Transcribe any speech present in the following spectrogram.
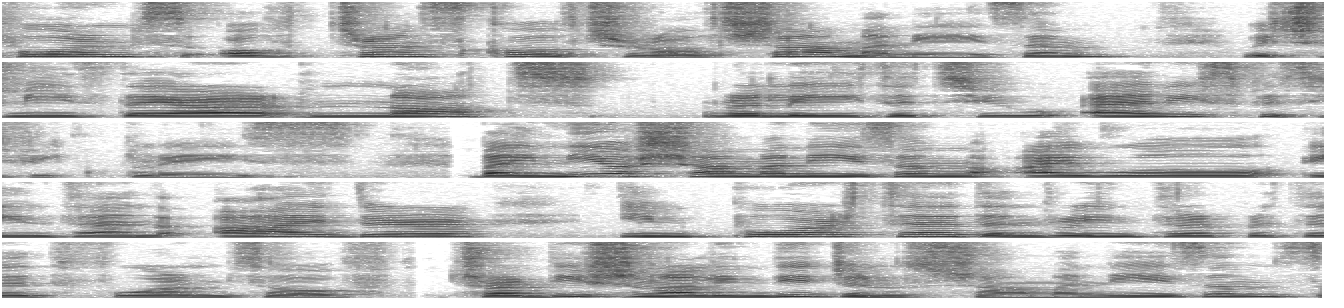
Forms of transcultural shamanism, which means they are not related to any specific place. By neo shamanism, I will intend either imported and reinterpreted forms of traditional indigenous shamanisms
